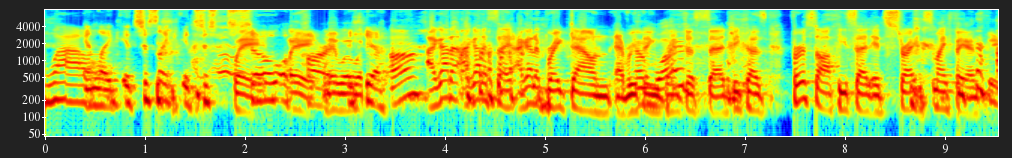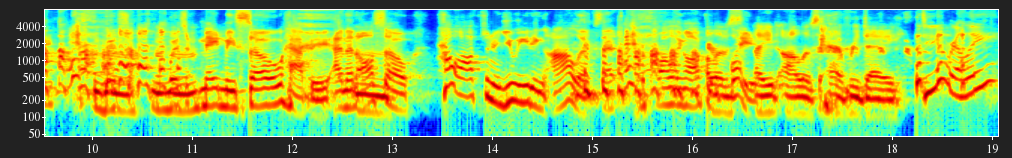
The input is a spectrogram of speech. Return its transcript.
Wow. And like it's just like it's just Wait, so wait, apart. wait, wait, wait. Yeah. I gotta, I gotta say, I gotta break down everything. Brent just said because first off, he said it strikes my fancy, mm-hmm. which, which mm-hmm. made me so happy, and then mm-hmm. also, how often are you eating olives that are falling off your plate? I eat olives every day. Do you really?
